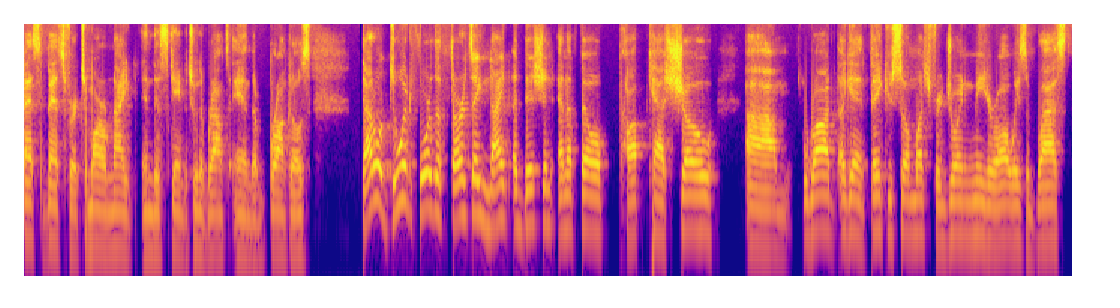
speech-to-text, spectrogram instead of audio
best bets for tomorrow night in this game between the Browns and the Broncos. That'll do it for the Thursday night edition NFL Propcast show. Um, Rod, again, thank you so much for joining me. You're always a blast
